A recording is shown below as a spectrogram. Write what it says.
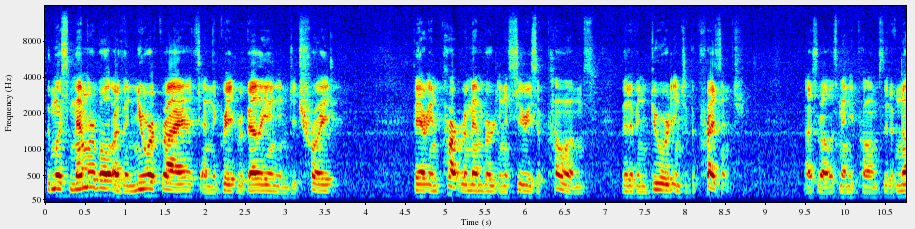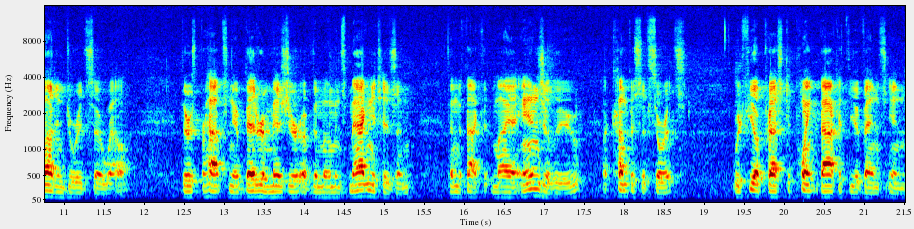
The most memorable are the Newark riots and the Great Rebellion in Detroit. They are in part remembered in a series of poems that have endured into the present, as well as many poems that have not endured so well. There is perhaps no better measure of the moment's magnetism than the fact that Maya Angelou, a compass of sorts, would feel pressed to point back at the events in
